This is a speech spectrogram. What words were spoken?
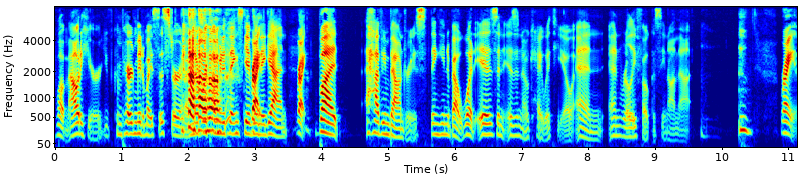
well, I'm out of here. You've compared me to my sister and I'm never coming to Thanksgiving Right. again. Right. But having boundaries, thinking about what is and isn't okay with you and and really focusing on that. Right.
